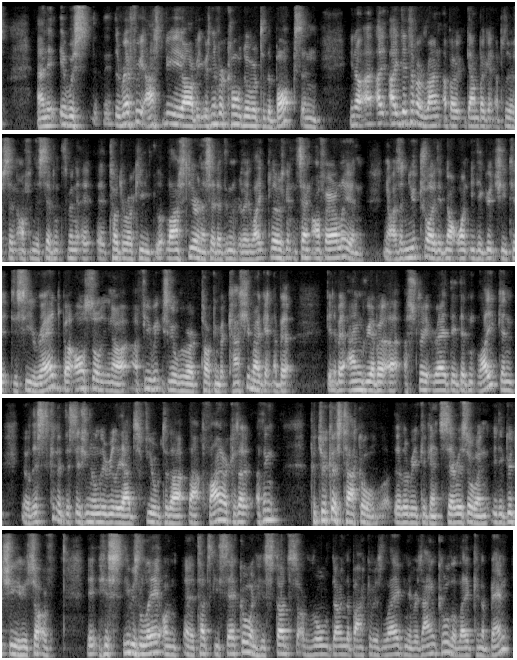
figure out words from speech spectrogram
and it, it was the referee asked VAR, but he was never called over to the box. And you know, I, I did have a rant about Gamba getting a player sent off in the seventh minute at, at Todoroki last year, and I said I didn't really like players getting sent off early, and you know, as a neutral, I did not want Ideguchi to, to see red. But also, you know, a few weeks ago we were talking about Kashima getting a bit getting a bit angry about a, a straight red they didn't like, and you know, this kind of decision only really adds fuel to that that fire because I, I think Pituca's tackle the other week against Cerezo and Ideguchi, who sort of his, he was late on uh, Tatsuki Seko and his stud sort of rolled down the back of his leg near his ankle. The leg kind of bent.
